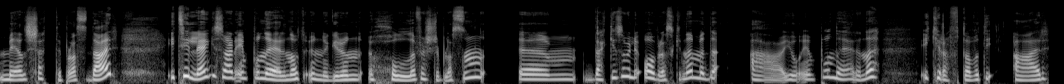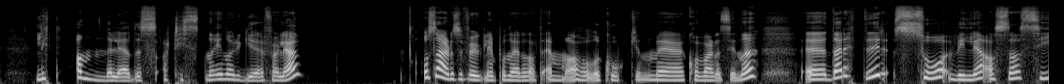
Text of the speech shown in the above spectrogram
med en sjetteplass der. I tillegg så er det imponerende at Undergrunn holder førsteplassen. Eh, det er ikke så veldig overraskende, men det er jo imponerende i kraft av at de er litt annerledes artistene i Norge, føler jeg. Og så er det selvfølgelig imponerende at Emma holder koken med coverne sine. Eh, deretter så vil jeg altså si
